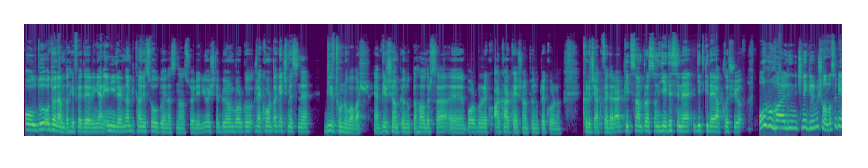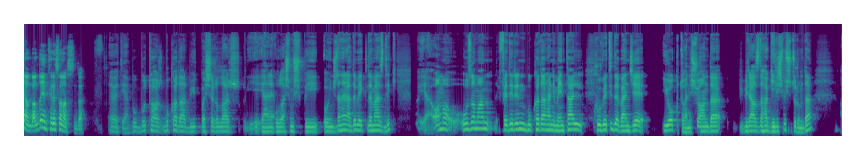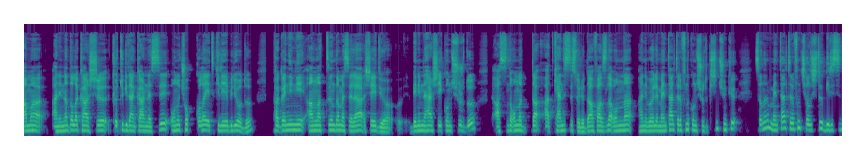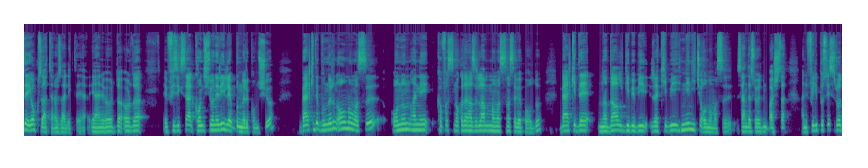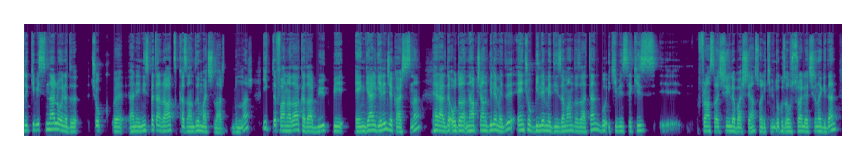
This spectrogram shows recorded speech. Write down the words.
olduğu o dönem dahi Federer'in yani en iyilerinden bir tanesi olduğu en azından söyleniyor. İşte Björn Borg'u rekorda geçmesine bir turnuva var. Yani bir şampiyonluk daha alırsa e, Borg'un reko- arka arkaya şampiyonluk rekorunu kıracak Federer. Pete Sampras'ın 7'sine gitgide yaklaşıyor. O ruh halinin içine girmiş olması bir yandan da enteresan aslında. Evet yani bu bu tarz bu kadar büyük başarılar yani ulaşmış bir oyuncudan herhalde beklemezdik. Ya ama o zaman Federer'in bu kadar hani mental kuvveti de bence yoktu. Hani şu anda biraz daha gelişmiş durumda. Ama hani Nadal'a karşı kötü giden karnesi onu çok kolay etkileyebiliyordu. Paganini anlattığında mesela şey diyor benimle her şeyi konuşurdu. Aslında onunla da, kendisi de söylüyor daha fazla onunla hani böyle mental tarafını konuşurduk için. Çünkü sanırım mental tarafın çalıştığı birisi de yok zaten özellikle. Yani orada orada e, fiziksel kondisyoneriyle bunları konuşuyor. Belki de bunların olmaması onun hani kafasının o kadar hazırlanmamasına sebep oldu. Belki de Nadal gibi bir rakibinin hiç olmaması. Sen de söyledin başta. Hani Filippos Rodrik gibi isimlerle oynadı. Çok e, hani nispeten rahat kazandığı maçlar bunlar. İlk defa Nadal kadar büyük bir engel gelince karşısına herhalde o da ne yapacağını bilemedi. En çok bilemediği zaman da zaten bu 2008 e, Fransa açığıyla başlayan sonra 2009 Avustralya açığına giden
